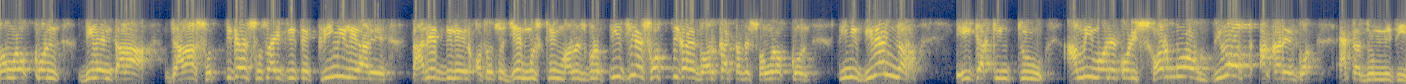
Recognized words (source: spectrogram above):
সংরক্ষণ দিলেন তারা। যারা সত্যিকার সোসাইটিতে ক্রিমি লেয়ারে তাদের দিলেন, অথচ যে মুসলিম মানুষগুলো পিছিয়ে সত্যিকারের দরকার তাদের সংরক্ষণ, তিনি দিলেন না। এইটা কিন্তু আমি মনে করি সর্ববৃহৎ আকারের একটা দুর্নীতি।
